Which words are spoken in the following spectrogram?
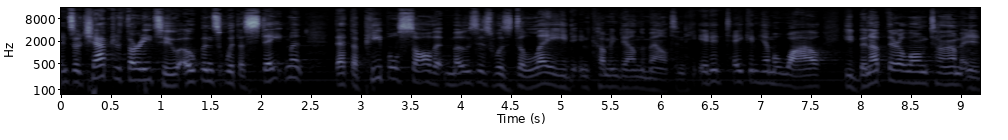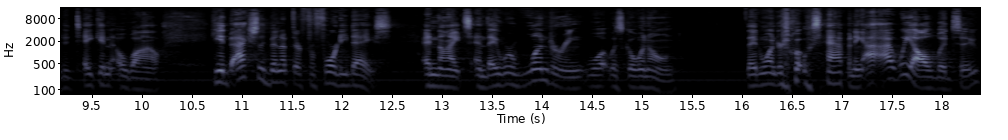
And so, chapter 32 opens with a statement that the people saw that Moses was delayed in coming down the mountain. It had taken him a while. He'd been up there a long time, and it had taken a while. He had actually been up there for 40 days and nights, and they were wondering what was going on. They'd wondered what was happening. I, I, we all would too.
